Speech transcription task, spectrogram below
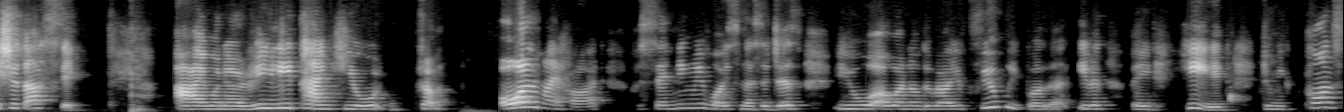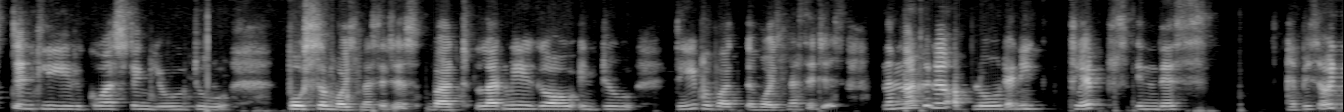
Ishita Singh. I want to really thank you from all my heart for sending me voice messages. You are one of the very few people that even paid heed to me constantly requesting you to post some voice messages. But let me go into deep about the voice messages. I'm not to upload any clips in this episode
